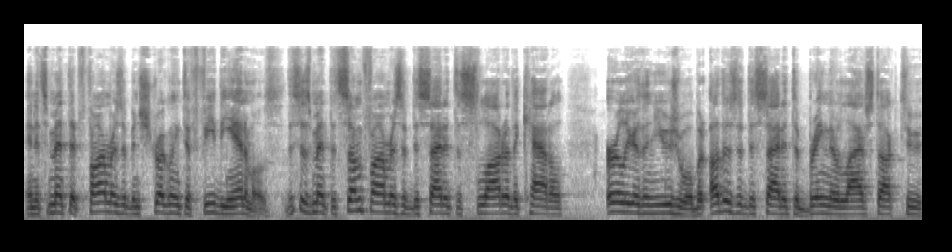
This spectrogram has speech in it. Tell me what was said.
And it's meant that farmers have been struggling to feed the animals. This has meant that some farmers have decided to slaughter the cattle earlier than usual, but others have decided to bring their livestock to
